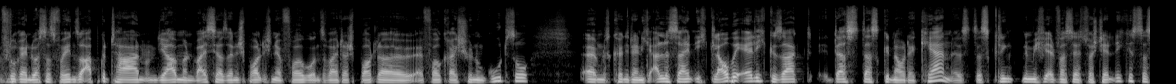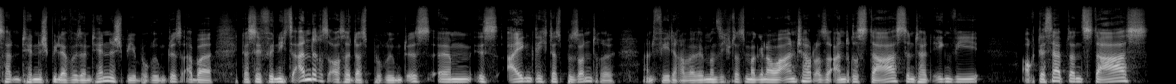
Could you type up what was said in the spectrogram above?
Florian, du hast das vorhin so abgetan und ja, man weiß ja seine sportlichen Erfolge und so weiter, Sportler erfolgreich, schön und gut so. Ähm, das könnte ja nicht alles sein. Ich glaube ehrlich gesagt, dass das genau der Kern ist. Das klingt nämlich wie etwas Selbstverständliches, dass halt ein Tennisspieler für sein Tennisspiel berühmt ist, aber dass er für nichts anderes außer das berühmt ist, ähm, ist eigentlich das Besondere an Federer. Weil wenn man sich das mal genauer anschaut, also andere Stars sind halt irgendwie auch deshalb dann Stars,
